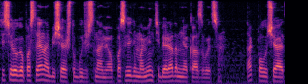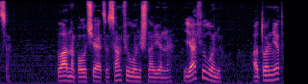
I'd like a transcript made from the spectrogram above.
Ты, Серега, постоянно обещаешь, что будешь с нами, а в последний момент тебя рядом не оказывается. Так получается. Ладно, получается. Сам филонишь, наверное. Я филоню? А то нет.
